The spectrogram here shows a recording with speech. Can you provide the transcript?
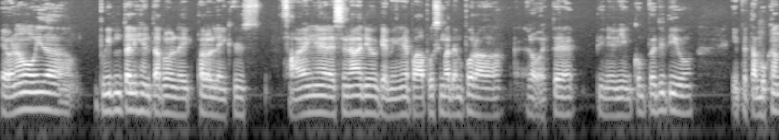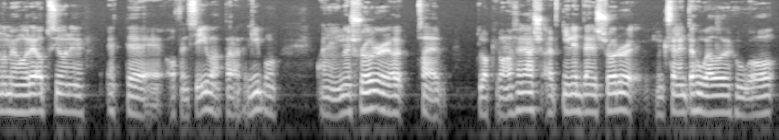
es una movida un poquito inteligente para los, para los Lakers. Saben el escenario que viene para la próxima temporada el oeste viene bien competitivo y pues están buscando mejores opciones este, ofensivas para el equipo. A Schroeder, o sea, los que conocen a, quién es Dennis Schroeder, un excelente jugador, jugó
